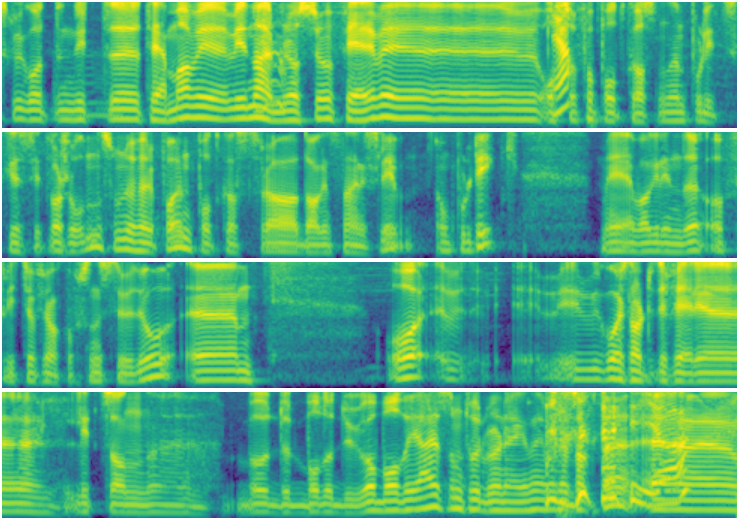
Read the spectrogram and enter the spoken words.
skal vi gå til et nytt eh, tema? Vi, vi nærmer oss jo ferie, vi, eh, også Ja. for podkasten Den politiske situasjonen, som du hører på. En podkast fra Dagens Næringsliv om politikk. Med Eva Grinde og Fridtjof Jacobsen i studio. Eh, og vi, vi går snart ut i ferie litt sånn både, både du og både jeg, som Torbjørn Egne ville sagt det. Ja.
